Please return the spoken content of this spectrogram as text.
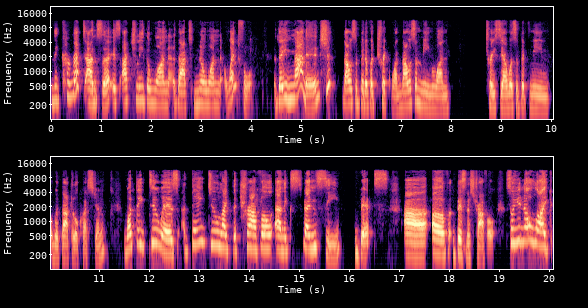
the correct answer is actually the one that no one went for. They manage, that was a bit of a trick one. That was a mean one. Tracy, I was a bit mean with that little question what they do is they do like the travel and expensy bits uh, of business travel. So, you know, like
